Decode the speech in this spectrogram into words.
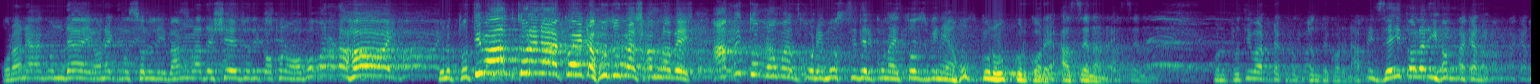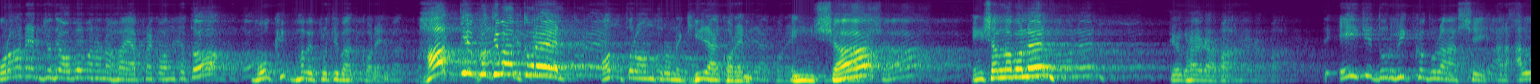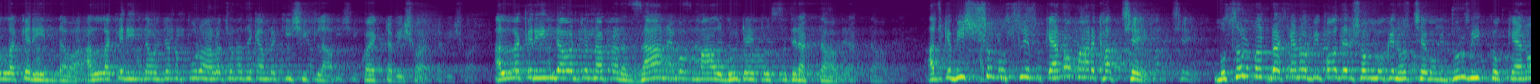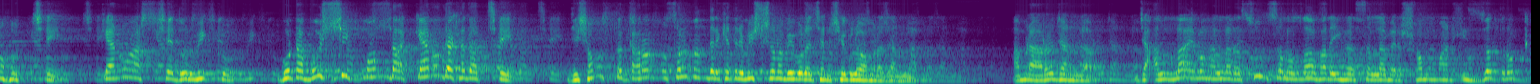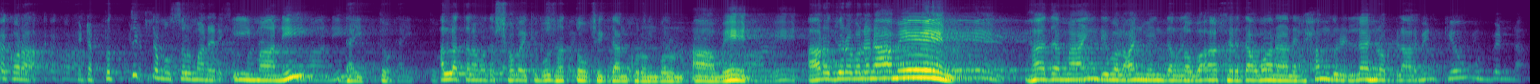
কোরআনে আগুন দেয়, অনেক মুসল্লি বাংলাদেশে যদি কখনো অবমাননা হয় কোনো প্রতিবাদ করে না কয়টা হুজুররা সামলাবে। আমি তো নামাজ পড়ি, মসজিদের কোনায় তসবি নিয়ে হুক্কুর করে আছে না নাই? কোন প্রতিবাদটা পর্যন্ত করেন আপনি যেই দলেরই হন না কেন, কোরআনের যদি অবমাননা হয়, আপনাকে অন্তত মৌখিকভাবে প্রতিবাদ করেন। হাত দিয়ে প্রতিবাদ করেন, অন্তর অন্তরণে ঘৃণা করেন। ইনশা ইনশাল্লাহ বলেন কেউ ভাইরা আবার? তো এই যে দুর্ভিক্ষগুলো আসে, আর আল্লাহকে ঋণ দেওয়া, আল্লাহকে ঋণ দেওয়ার জন্য পুরো আলোচনা থেকে আমরা কি শিখলাম? কয়েকটা বিষয়। আল্লাহকে ঋণ দেওয়ার জন্য আপনার জান এবং মাল দুইটাই প্রস্তুতি রাখতে হবে। আজকে বিশ্ব মুসলিম কেন মার খাচ্ছে? মুসলমানরা কেন বিপদের সম্মুখীন হচ্ছে এবং দুর্ভিক্ষ কেন হচ্ছে? কেন আসছে দুর্ভিক্ষ? গোটা বৈশ্বিক মন্দা কেন দেখা যাচ্ছে? যে সমস্ত কারণ মুসলমানদের ক্ষেত্রে বিশ্বনবী বলেছেন, সেগুলো আমরা জানলাম। আমরা আরো জানলাম যে আল্লাহ এবং আল্লাহ রসুল সাল্লামের সম্মান ইজ্জত রক্ষা করা এটা প্রত্যেকটা মুসলমানের ইমানই দায়িত্ব আল্লাহ তালা আমাদের সবাইকে বোঝার তৌফিক দান করুন বলুন আমেন আরো জোরে বলেন আমেন هذا ما عندي والعلم عند الله واخر دعوانا الحمد لله رب العالمين কেউ উঠবেন না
